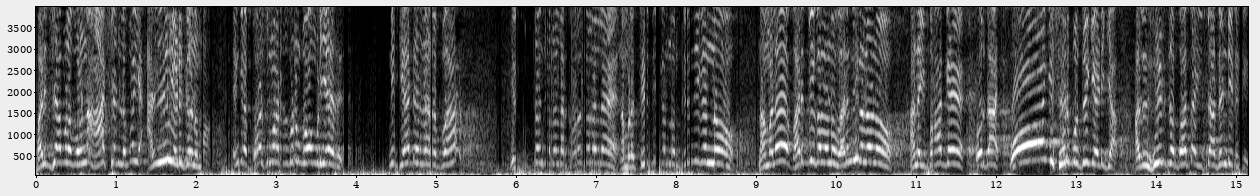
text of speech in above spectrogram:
வலிச்சாப்புல போனா ஆக்சிடென்ட்ல போய் அள்ளி எடுக்கணுமா? எங்க போஸ்ட்மார்ட்டம் கூட போக முடியாது. நீ கேட்டது தானப்பா இது குற்றம் சொல்லல குறை சொல்லல. நம்மள திருத்திக்கணும் திருந்திக்கணும். நம்மள வருத்தி கொள்ளணும் வருந்தி கொள்ளணும் அன்னைக்கு பார்க்க ஒரு தாய் ஓங்கி செருப்பு தூக்கி அடிக்கா. அது ஹீல்ஸ பார்த்தா இத்தா தண்டி இருக்கு.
